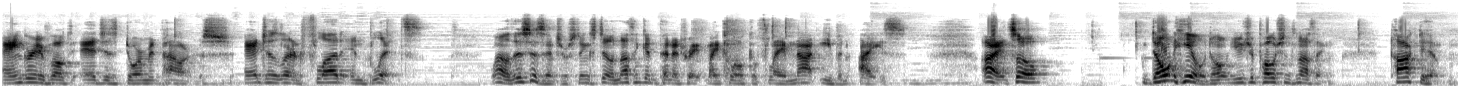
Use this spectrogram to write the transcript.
Anger evoked Edge's dormant powers. Edge has learned Flood and Blitz. Well, this is interesting. Still, nothing can penetrate my cloak of flame, not even ice. Alright, so don't heal. Don't use your potions, nothing. Talk to him.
